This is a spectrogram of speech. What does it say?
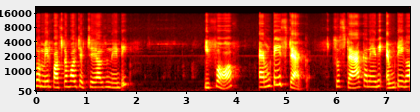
సో మీరు ఫస్ట్ ఆఫ్ ఆల్ చెక్ చేయాల్సింది ఏంటి? If of empty stack so stack అనేది ఎంటీగా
